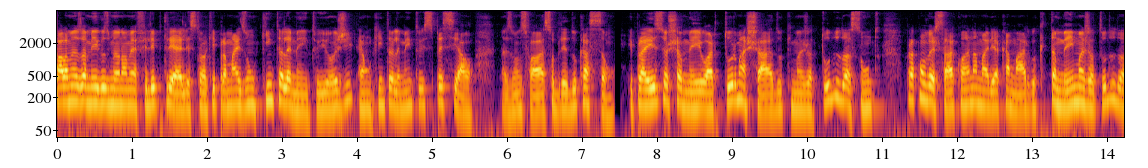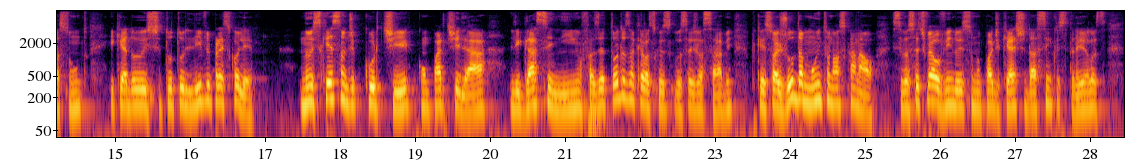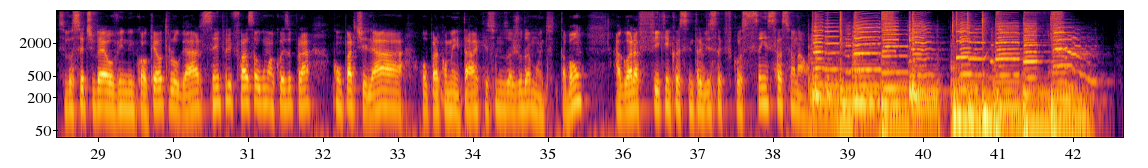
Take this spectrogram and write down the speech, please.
Fala, meus amigos, meu nome é Felipe Trielli, estou aqui para mais um Quinto Elemento e hoje é um Quinto Elemento especial. Nós vamos falar sobre educação. E para isso eu chamei o Arthur Machado, que manja tudo do assunto, para conversar com a Ana Maria Camargo, que também manja tudo do assunto e que é do Instituto Livre para Escolher. Não esqueçam de curtir, compartilhar, ligar sininho, fazer todas aquelas coisas que vocês já sabem, porque isso ajuda muito o nosso canal. Se você estiver ouvindo isso no podcast, dá cinco estrelas. Se você estiver ouvindo em qualquer outro lugar, sempre faça alguma coisa para compartilhar ou para comentar, que isso nos ajuda muito, tá bom? Agora fiquem com essa entrevista que ficou sensacional.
